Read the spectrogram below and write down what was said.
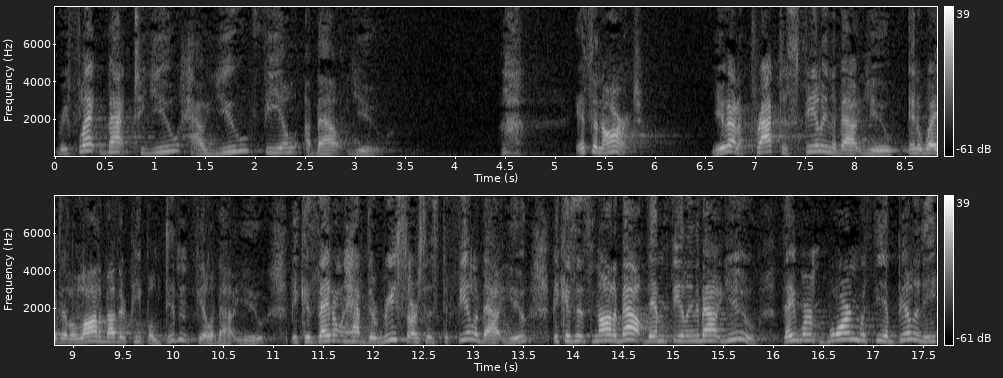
Reflect back to you how you feel about you. It's an art you got to practice feeling about you in a way that a lot of other people didn't feel about you because they don't have the resources to feel about you because it's not about them feeling about you. They weren't born with the ability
